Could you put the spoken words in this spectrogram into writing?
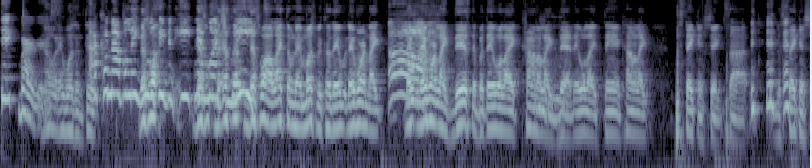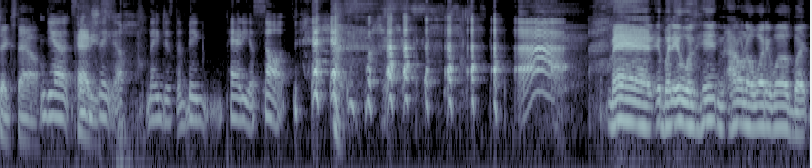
thick burgers. No, they wasn't thick. I could not believe That's you was even eating that much that's, meat. that's why I like them that much because they they weren't like Oh. they, they weren't like this, but they were like kind of Mm. like that. They were like thin, kind of like the steak and shake side, the steak and shake style. yeah, steak and patties. shake. Ugh, they just a big patty of salt. Man, but it was hitting. I don't know what it was, but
